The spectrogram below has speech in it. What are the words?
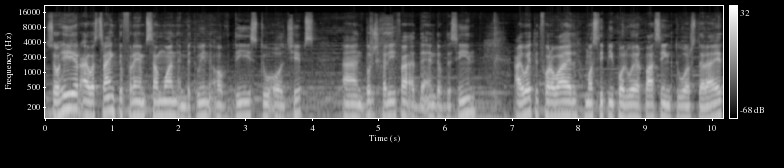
So here I was trying to frame someone in between of these two old ships and Burj Khalifa at the end of the scene. I waited for a while, mostly people were passing towards the right.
